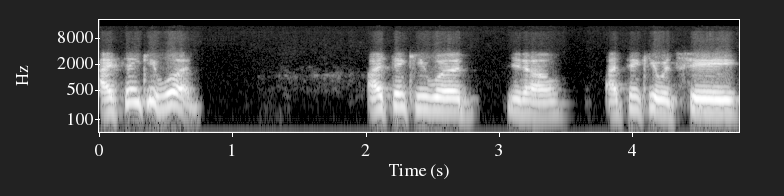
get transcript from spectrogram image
I think he would. I think he would, you know, I think he would see,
